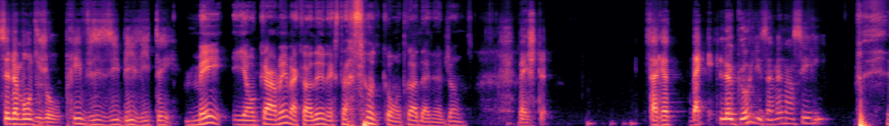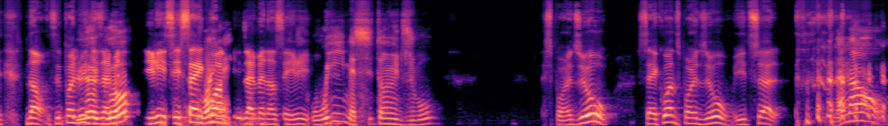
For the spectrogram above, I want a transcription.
C'est le mot du jour, prévisibilité. Mais ils ont quand même accordé une extension de contrat à Daniel Jones. Ben, je te. T'arrêtes. Ben, le gars les amène en série? non, c'est pas lui qui les amène en série, c'est cinq ouais, qui les amène en série. Oui, mais si tu as un duo, c'est pas un duo. Saquon, c'est pas un duo. Il est tout seul. non, non.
